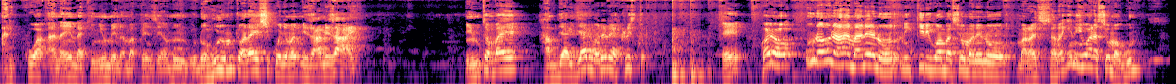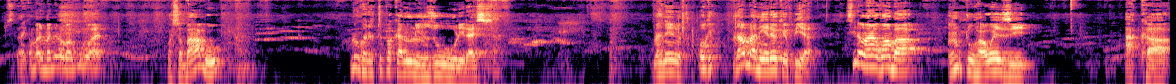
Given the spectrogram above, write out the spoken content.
alikuwa anaenda kinyume na mapenzi ya Mungu. Ndio huyu mtu anaishi kwenye mizaa mizaa. Ni mtu ambaye hamjarijani maneno ya Kristo. Eh? Kwa hiyo unaona haya maneno nikiri kwamba sio maneno marahisi sana lakini wala sio magumu. Sidhani kama ni maneno magumu haya. Kwa sababu Mungu anatupa kanuni nzuri rahisi sana. Maneno. Okay, naomba nieleweke pia. Sina maana kwamba mtu hawezi aka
